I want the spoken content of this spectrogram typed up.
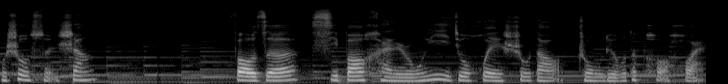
不受损伤。否则，细胞很容易就会受到肿瘤的破坏。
